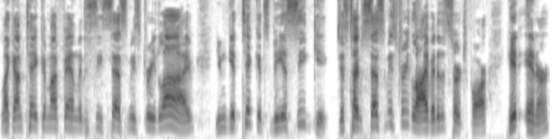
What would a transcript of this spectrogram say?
like I'm taking my family to see Sesame Street Live, you can get tickets via SeatGeek. Just type Sesame Street Live into the search bar, hit enter.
